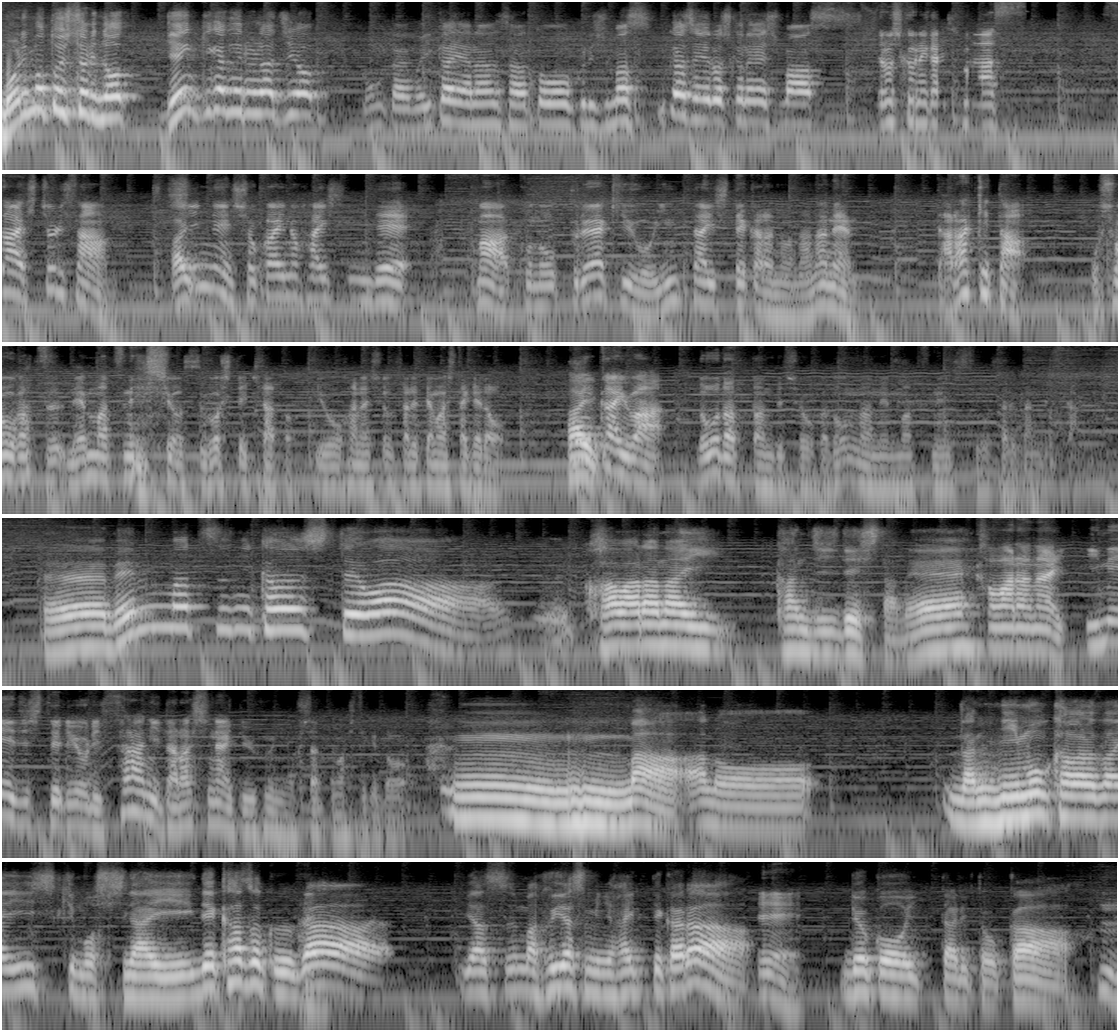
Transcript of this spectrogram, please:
森本一人の元気が出るラジオ。今回も伊海アナウンサーとお送りします。伊海さんよろしくお願いします。よろしくお願いします。さあひとりさん、はい、新年初回の配信でまあこのプロ野球を引退してからの7年だらけたお正月年末年始を過ごしてきたというお話をされてましたけど、はい、今回はどうだったんでしょうか？どんな年末年始過ごされたんですか？えー、年末に関しては変わらない感じでしたね。変わらないイメージしてるよりさらにだらしないというふうにおっしゃってましたけど。うんまああの何にも変わらない意識もしない。で家族が休、まあ、冬休みに入ってから旅行行ったりとか、え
